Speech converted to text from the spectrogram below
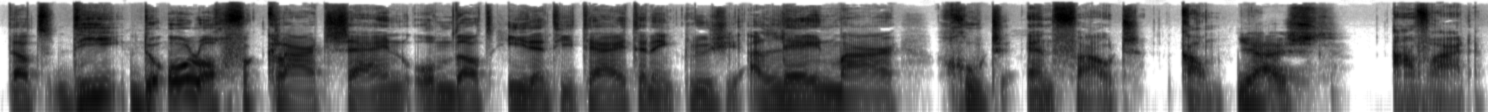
dat die de oorlog verklaard zijn omdat identiteit en inclusie alleen maar goed en fout kan Juist. aanvaarden.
